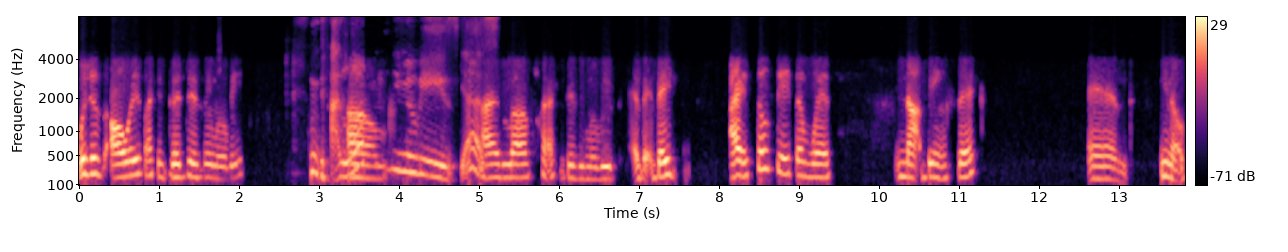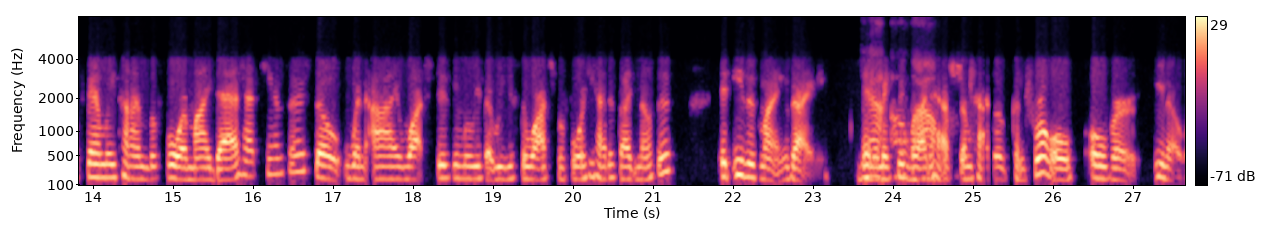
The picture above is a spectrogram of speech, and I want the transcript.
which is always like a good Disney movie. I love Um, Disney movies. Yes. I love classic Disney movies. They, they, I associate them with not being sick and you know family time before my dad had cancer. So when I watch Disney movies that we used to watch before he had his diagnosis, it eases my anxiety and it makes me Oh, feel like wow. I have some kind of control over you know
